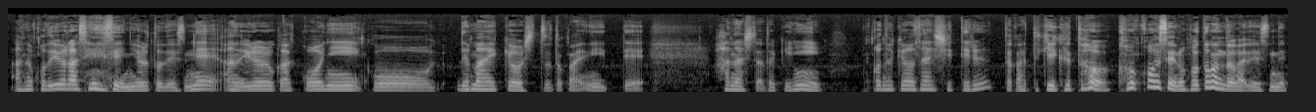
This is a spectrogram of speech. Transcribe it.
あのこの与良先生によるとですねあのいろいろ学校にこう出前教室とかに行って話した時にこの教材知ってる？とかって聞くと 高校生のほとんどがですね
